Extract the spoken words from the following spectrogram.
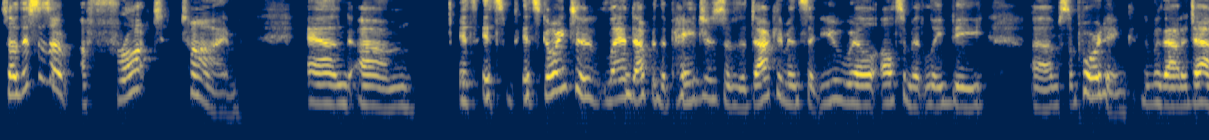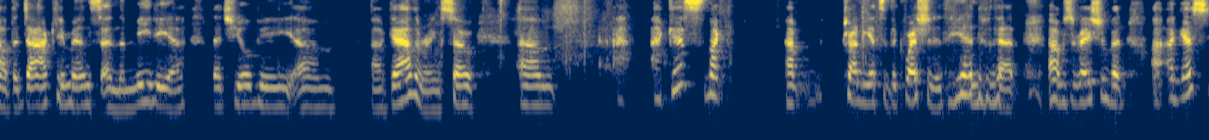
So this is a, a fraught time. And um, it's, it's, it's going to land up in the pages of the documents that you will ultimately be um, supporting, without a doubt, the documents and the media that you'll be um, uh, gathering. So um, I guess my I'm trying to get to the question at the end of that observation, but I guess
